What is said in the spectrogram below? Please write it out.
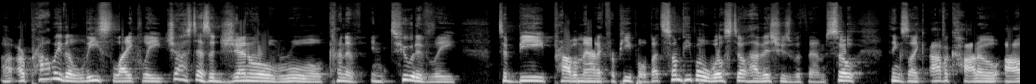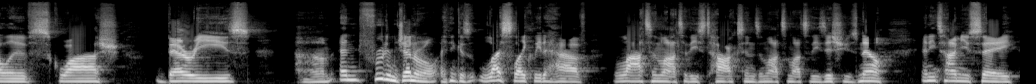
uh, are probably the least likely, just as a general rule, kind of intuitively, to be problematic for people. But some people will still have issues with them. So, things like avocado, olive, squash, berries, um, and fruit in general, I think is less likely to have lots and lots of these toxins and lots and lots of these issues. Now, anytime you say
